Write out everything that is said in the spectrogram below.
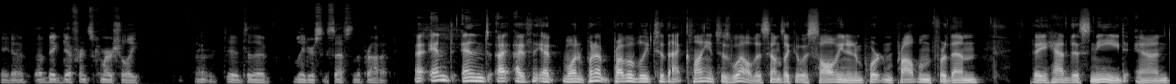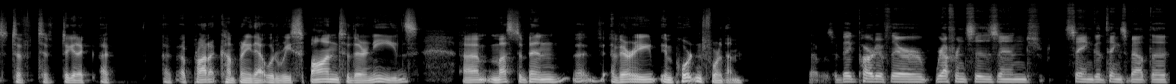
made a, a big difference commercially to, to, the later success of the product. And and I, I, think I want to point out probably to that client as well. This sounds like it was solving an important problem for them. They had this need, and to to, to get a, a, a product company that would respond to their needs um, must have been uh, very important for them. That was a big part of their references and saying good things about the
